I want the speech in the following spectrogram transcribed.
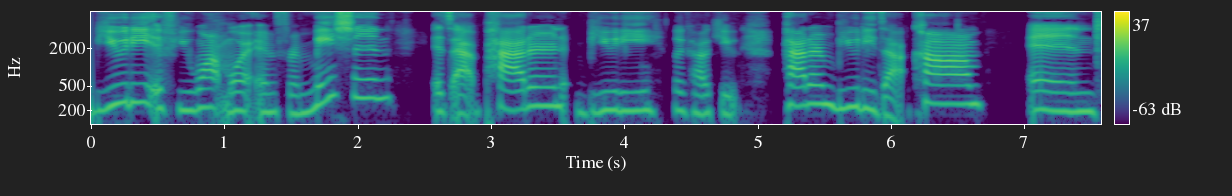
Beauty. If you want more information, it's at Pattern Beauty. Look how cute. PatternBeauty.com. And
